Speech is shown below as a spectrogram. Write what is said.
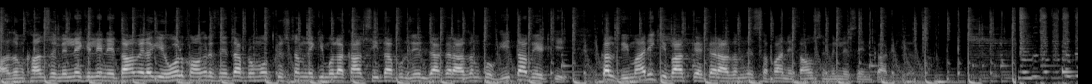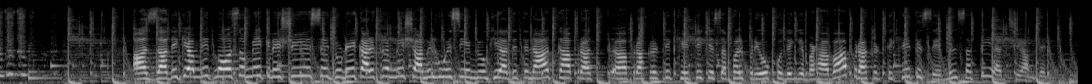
आज़म खान से मिलने के लिए नेताओं में लगी होड़। कांग्रेस नेता प्रमोद कृष्णम ने की मुलाकात। सीतापुर जेल जाकर आज़म को गीता भेंट की। कल बीमारी की बात कहकर आज़म ने सपा नेताओं से मिलने से इनकार किया आज़ादी के अमृत महोत्सव में कृषि से जुड़े कार्यक्रम में शामिल हुए सीएम योगी आदित्यनाथ कहा प्रा, प्राकृतिक खेती के सफल प्रयोग को देंगे बढ़ावा प्राकृतिक खेती से मिल सकती है अच्छी आमदनी।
